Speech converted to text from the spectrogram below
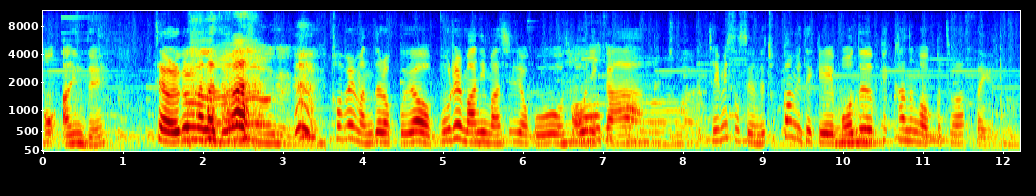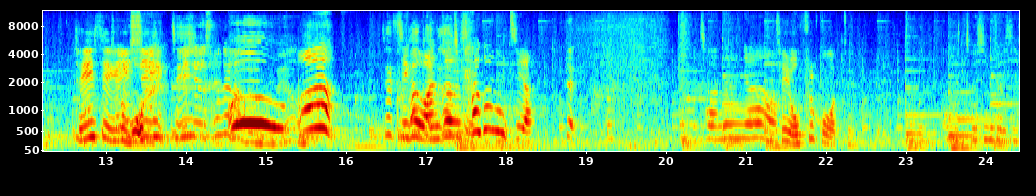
어, 아닌데. 제 얼굴만 하지만 아, 오케이, 오케이. 컵을 만들었고요. 물을 많이 마시려고 더우니까 좋아요. 재밌었어요. 근데 촉감이 되게 머드팩 하는 것 같고 좋았어요. 제이 씨 이거 뭐? 제이 씨는 손을 만들었는데요. 지금 완전 사고뭉치야. 저는요. 제일 엎을 것 같아. 어, 조심 조심.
